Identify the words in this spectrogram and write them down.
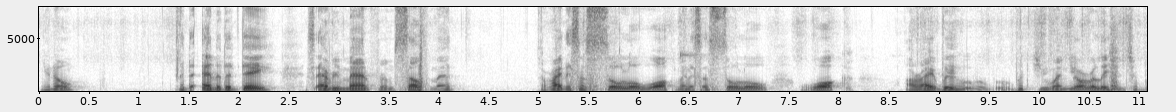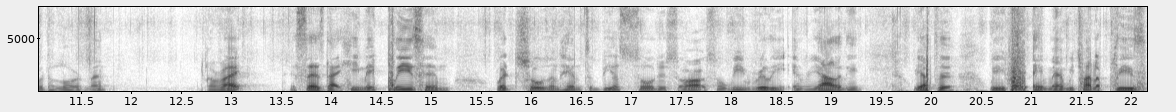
You know, at the end of the day, it's every man for himself, man. All right, it's a solo walk, man. It's a solo walk. All right, with, with you and your relationship with the Lord, man. All right, it says that he may please him who had chosen him to be a soldier. So, our, so we really, in reality, we have to, we, hey man, we trying to please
